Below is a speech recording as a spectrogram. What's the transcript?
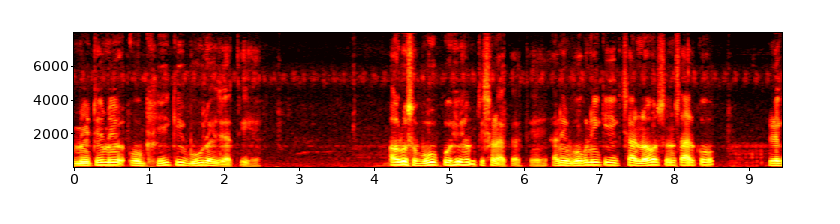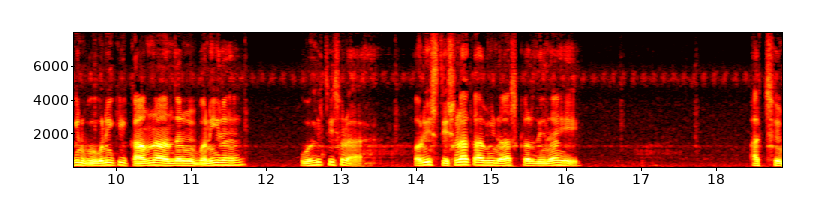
मेटे में वो घी की बू रह जाती है। और उस बू को ही हम तिसड़ा कहते हैं। यानी भोगने की इच्छा न हो संसार को, लेकिन भोगने की कामना अंदर में बनी रहे, वही तिसड़ा है। और इस तिसड़ा का भी नाश कर देना ही अच्छे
